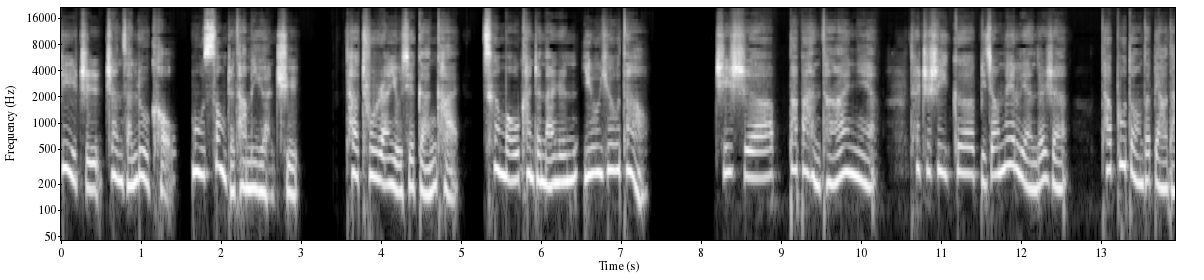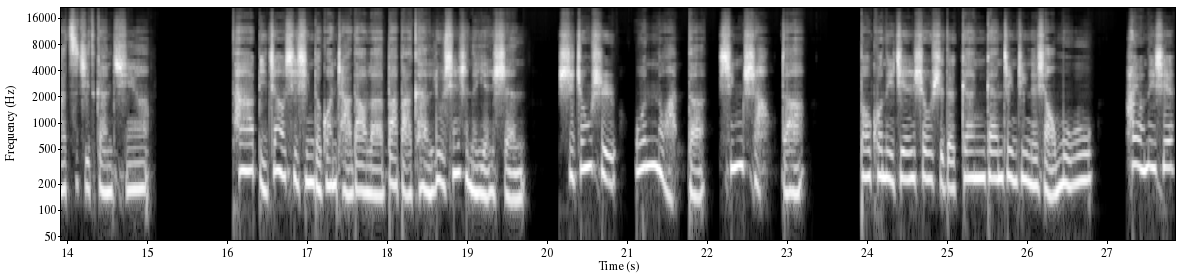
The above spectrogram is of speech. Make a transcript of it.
一直站在路口目送着他们远去。他突然有些感慨，侧眸看着男人，悠悠道：“其实爸爸很疼爱你，他只是一个比较内敛的人，他不懂得表达自己的感情。”他比较细心的观察到了爸爸看陆先生的眼神，始终是温暖的、欣赏的，包括那间收拾的干干净净的小木屋，还有那些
